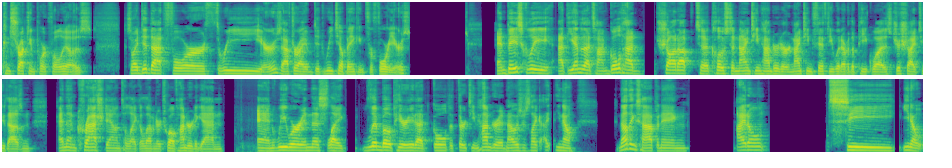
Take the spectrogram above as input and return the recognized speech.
constructing portfolios. So I did that for three years after I did retail banking for four years. And basically, at the end of that time, gold had shot up to close to 1900 or 1950, whatever the peak was, just shy 2000, and then crashed down to like 11 or 1200 again. And we were in this like limbo period at gold at 1300. And I was just like, I, you know, nothing's happening. I don't see, you know,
